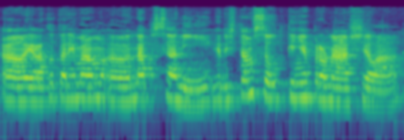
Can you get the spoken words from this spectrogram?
eh, já to tady mám eh, napsaný, když tam soudkyně pronášela,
